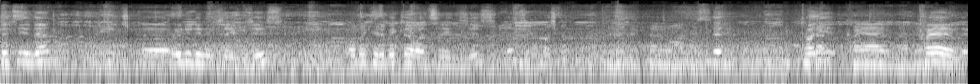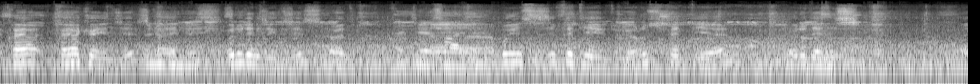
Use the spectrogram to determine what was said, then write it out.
Fethiye'den e, Ölüdeniz'e gideceğiz. Orada Kelebekler Vadisi'ne gideceğiz. Başkan? Kelebekler Vadisi. Bir de tarihi Kaya evleri. Kaya evleri, Kaya, Kaya köy'e gideceğiz. Ölüdeniz. Kaya- Ölüdeniz'e gideceğiz. Evet. Fethiye Ee, sahili. bugün sizi Fethiye'ye götürüyoruz. Fethiye, Ölüdeniz, ee,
